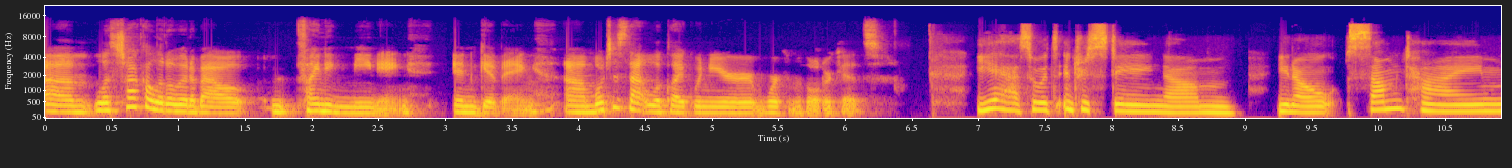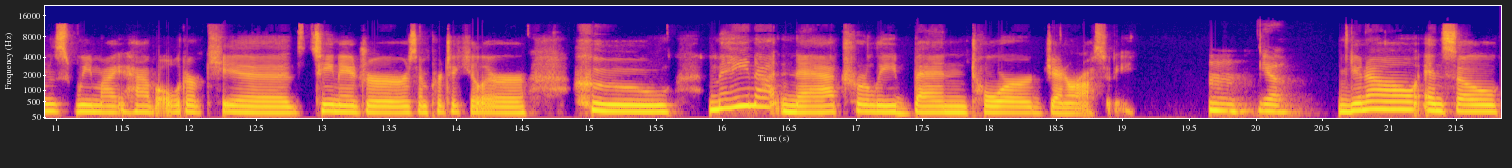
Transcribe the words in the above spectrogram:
um, let's talk a little bit about finding meaning in giving. Um, what does that look like when you're working with older kids? Yeah, so it's interesting. Um, you know, sometimes we might have older kids, teenagers in particular, who may not naturally bend toward generosity. Mm, yeah you know and so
